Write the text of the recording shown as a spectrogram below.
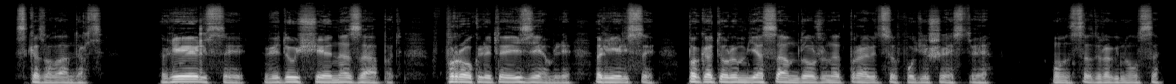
— сказал Андерс. Рельсы, ведущие на запад, в проклятые земли, рельсы, по которым я сам должен отправиться в путешествие. Он содрогнулся.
